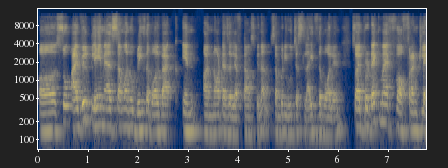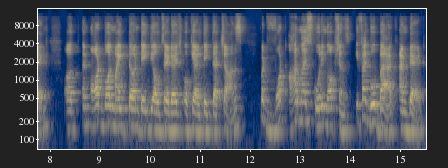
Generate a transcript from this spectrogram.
Uh, so I will play him as someone who brings the ball back in, not as a left arm spinner, somebody who just slides the ball in. So I'll protect my front leg. Uh, an odd ball might turn, take the outside edge. Okay, I'll take that chance. But what are my scoring options? If I go back, I'm dead.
